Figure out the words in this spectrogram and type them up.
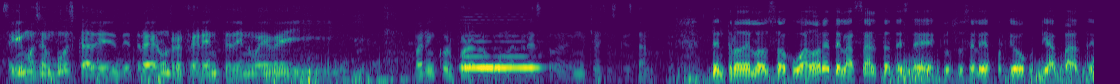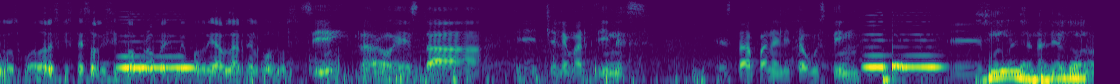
seguimos en busca de, traer un referente de nueve y, para incorporarlo con el resto de muchachos que están. Dentro de los jugadores de las altas de este Club Social y Deportivo Jutiapa, de los jugadores que usted solicitó, profe, ¿me podría hablar de algunos? Sí, claro, está eh, Chele Martínez, está Panelita Agustín, eh, por mencionarle alguno,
